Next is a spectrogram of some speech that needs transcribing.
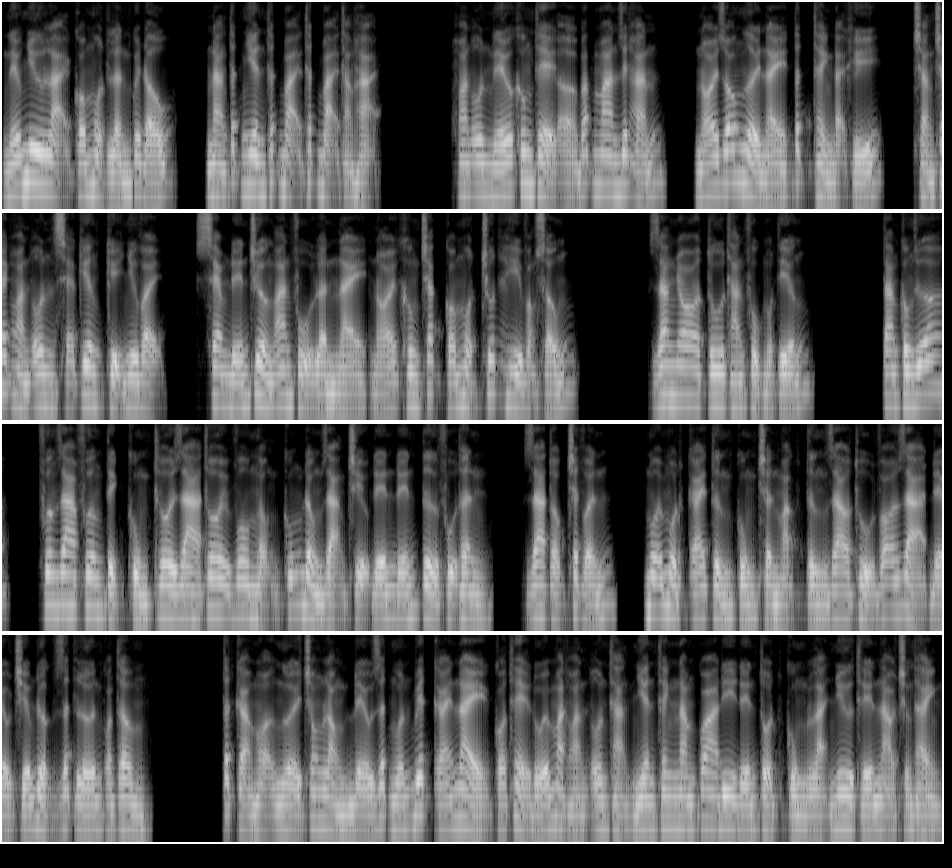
Nếu như lại có một lần quyết đấu, nàng tất nhiên thất bại thất bại thảm hại hoàn ôn nếu không thể ở bắc man giết hắn, nói rõ người này tất thành đại khí, chẳng trách hoàn ôn sẽ kiêng kỵ như vậy, xem đến trường an phủ lần này nói không chắc có một chút hy vọng sống. Giang nho tu thán phục một tiếng. Tam công giữa, phương gia phương tịch cùng thôi ra thôi vô mộng cũng đồng dạng chịu đến đến từ phụ thân, gia tộc chất vấn, mỗi một cái từng cùng trần mặc từng giao thủ võ giả đều chiếm được rất lớn quan tâm. Tất cả mọi người trong lòng đều rất muốn biết cái này có thể đối mặt hoàn ôn thản nhiên thanh năm qua đi đến tột cùng là như thế nào trưởng thành.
